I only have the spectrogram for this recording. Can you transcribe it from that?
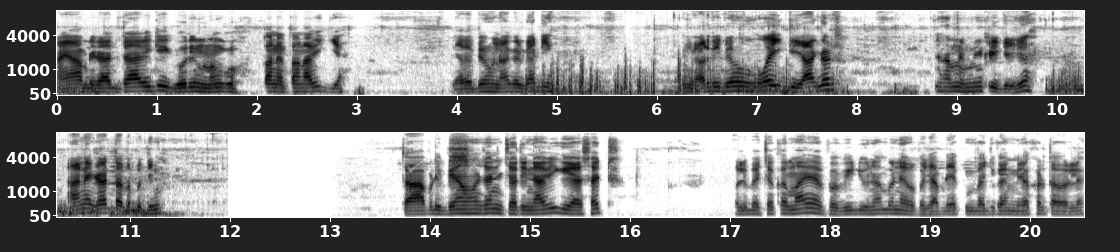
અહીંયા આપણી રાજા આવી ગઈ, ગોરીને મંગુ, તને તન આવી ગયા. એટલે હવે બેહું આગળ કાઢી અડધી બેહું વહી ગઈ આગળ. આમને નીકળી ગઈ છે આને કાઢતા હતા બધીને. તો આપણી બેહું છે ને ચરીને આવી ગઈ આ સેટ ઓલી બે ચક્કર માર્યા પણ વીડિયો ના બનાવ્યો પછી આપણે એક બાજુ કાંઈ રખડતા હોય એટલે.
